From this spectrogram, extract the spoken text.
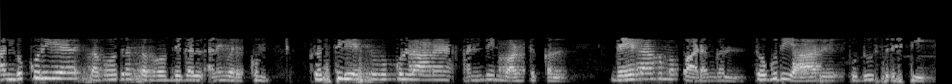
அன்புக்குரிய சகோதர சகோதரிகள் அனைவருக்கும் கிறிஸ்து இயேசுவுக்குள்ளான அன்பின் வாழ்த்துக்கள். வேதாகம பாடங்கள் தொகுதி ஆறு புது சிருஷ்டி.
